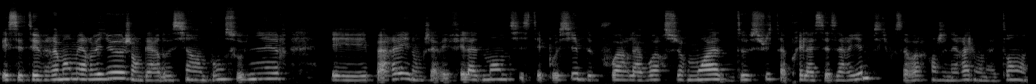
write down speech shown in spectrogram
et c'était vraiment merveilleux, j'en garde aussi un bon souvenir. Et pareil, donc j'avais fait la demande si c'était possible de pouvoir l'avoir sur moi de suite après la césarienne, parce qu'il faut savoir qu'en général, on attend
